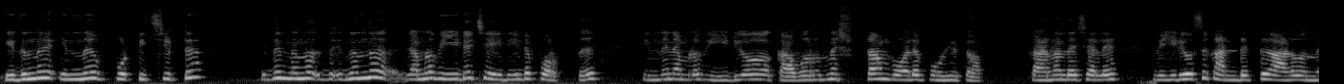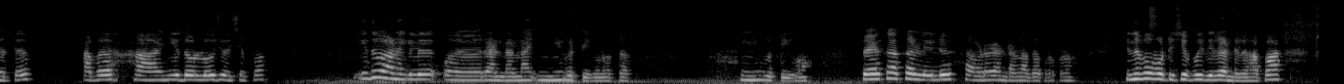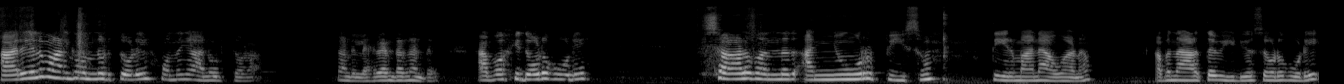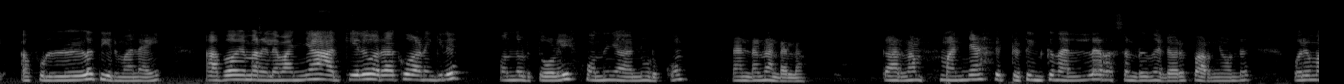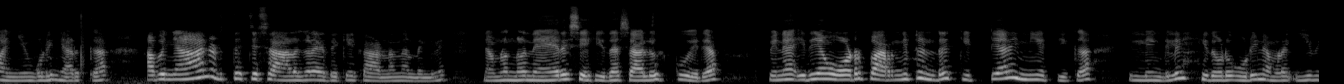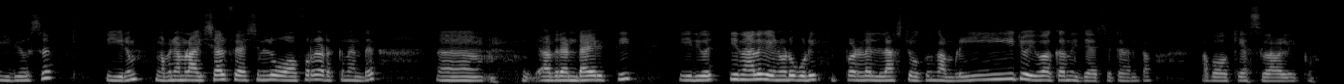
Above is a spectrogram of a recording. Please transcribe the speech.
ഇതിന്ന് ഇന്ന് പൊട്ടിച്ചിട്ട് ഇത് നിന്ന് ഇതിന്ന് നമ്മൾ വീഡിയോ ചെയ്തതിന്റെ പുറത്ത് ഇന്ന് നമ്മൾ വീഡിയോ കവർന്ന് ഇഷ്ടം പോലെ പോയി കേട്ടോ കാരണം എന്താ വെച്ചാൽ വീഡിയോസ് കണ്ടിട്ട് ആൾ വന്നിട്ട് അപ്പൊ ആ, ഇനി ഇതുള്ളൂ ചോദിച്ചപ്പോ ഇത് വേണമെങ്കിൽ രണ്ടെണ്ണം ഇനിയും കിട്ടിക്കണം കേട്ടോ ഇനിയും കിട്ടിക്കണം. പേക്കാക്കള്ളിയിൽ അവിടെ രണ്ടെണ്ണം അതൊക്കെ കൊടുക്കണം. ഇന്നിപ്പോൾ പൊട്ടിച്ചപ്പോൾ ഇതിൽ കണ്ടല്ലോ? അപ്പോൾ ആരെങ്കിലും വേണമെങ്കിൽ ഒന്ന് എടുത്തോളി ഒന്ന് ഞാനും എടുത്തോളാം. കണ്ടില്ലേ? രണ്ടെണ്ണം ഉണ്ട്. അപ്പോൾ ഇതോടുകൂടി ഷാൾ വന്നത് അഞ്ഞൂറ് പീസും തീരുമാനമാവുകയാണ് അപ്പോൾ നാളത്തെ വീഡിയോസോട് കൂടി ഫുള്ള് തീരുമാനമായി അപ്പോൾ ഞാൻ പറഞ്ഞില്ലേ മഞ്ഞ ആർക്കെങ്കിലും ഒരാൾക്ക് വേണമെങ്കിൽ ഒന്ന് എടുത്തോളി ഒന്ന് ഞാനും എടുക്കും. രണ്ടെണ്ണം ഉണ്ടല്ലോ. കാരണം മഞ്ഞ ഇട്ടിട്ട് എനിക്ക് നല്ല രസമുണ്ട് എന്ന് എല്ലാവരും പറഞ്ഞുകൊണ്ട് ഒരു മഞ്ഞയും കൂടി ഞാൻ എടുക്കുക അപ്പം ഞാൻ എടുത്ത് വെച്ച ഷാളുകൾ ഏതൊക്കെ കാണണമെന്നുണ്ടെങ്കിൽ നമ്മൾ നിങ്ങൾ നേരെ ഷഹീദ ഷാലുക്ക് വരിക. പിന്നെ ഇത് ഞാൻ ഓർഡർ പറഞ്ഞിട്ടുണ്ട്. കിട്ടിയാൽ ഇനി എത്തിക്കുക ഇല്ലെങ്കിൽ ഇതോടുകൂടി നമ്മൾ ഈ വീഡിയോസ് തീരും. അപ്പം നമ്മൾ ഐശാൽ ഫാഷനിൽ ഓഫർ കിടക്കുന്നുണ്ട്. അത് രണ്ടായിരത്തി ഇരുപത്തിനാല് കഴിഞ്ഞോട് കൂടി ഇപ്പോൾ ഉള്ള എല്ലാ സ്റ്റോക്കും കംപ്ലീറ്റ് ഒഴിവാക്കാമെന്ന് വിചാരിച്ചിട്ടാണ് കേട്ടോ അപ്പോൾ ഓക്കെ അസ്സാം വലൈക്കും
